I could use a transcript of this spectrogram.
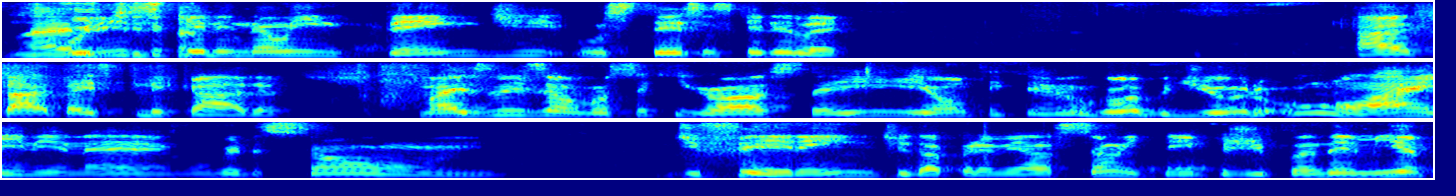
não é por isso que ele não entende os textos que ele lê. Tá, tá, tá explicado. Mas, Luizão, você que gosta aí, ontem teve o Globo de Ouro online, né? Uma versão diferente da premiação em tempos de pandemia,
